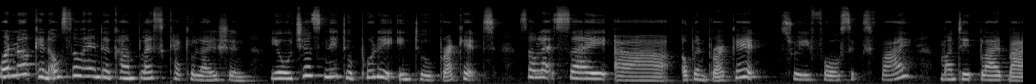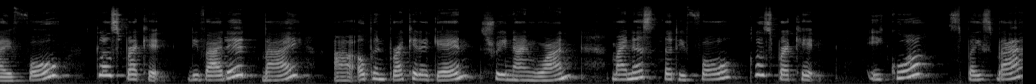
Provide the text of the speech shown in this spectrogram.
OneNote can also handle complex calculation. You just need to put it into brackets. So let's say uh, open bracket 3465 multiplied by 4 close bracket divided by uh, open bracket again 391 minus 34 close bracket equal spacebar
